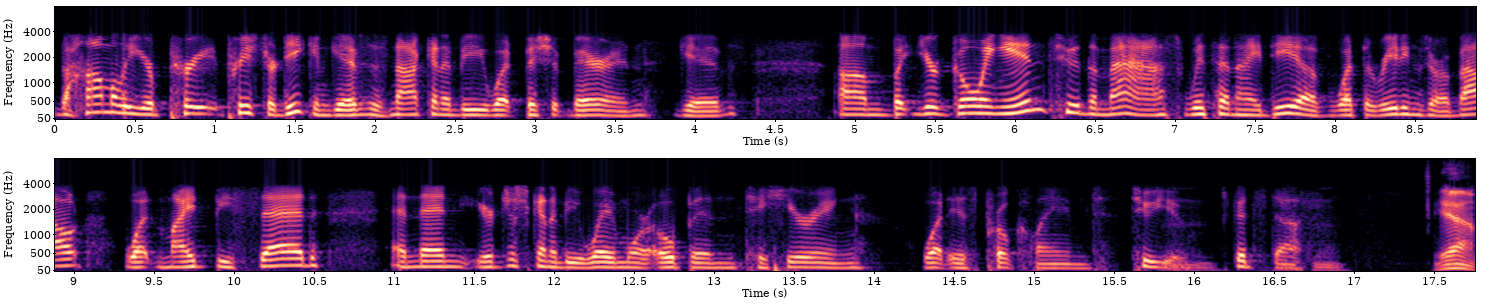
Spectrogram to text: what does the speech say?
the homily your pre, priest or deacon gives is not going to be what Bishop Barron gives, um, but you're going into the Mass with an idea of what the readings are about, what might be said, and then you're just going to be way more open to hearing what is proclaimed to you. Mm. Good stuff. Mm-hmm. Yeah.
